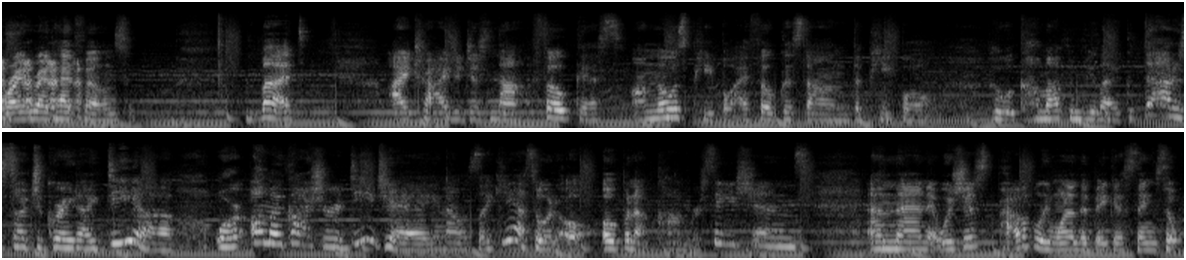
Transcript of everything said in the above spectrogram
bright red headphones but I tried to just not focus on those people. I focused on the people who would come up and be like, that is such a great idea, or oh my gosh, you're a DJ. And I was like, yeah, so it would open up conversations. And then it was just probably one of the biggest things. So,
